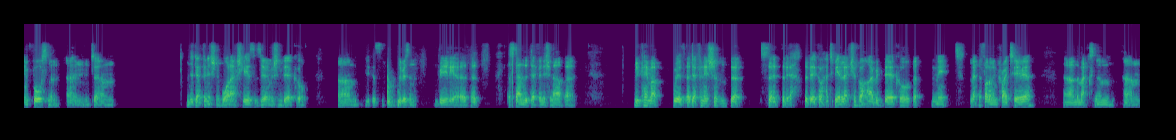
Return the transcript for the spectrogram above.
enforcement and um, the definition of what actually is a zero emission vehicle um, because there isn't really a, a, a, standard definition out there. We came up with a definition that said that it, the vehicle had to be electric or hybrid vehicle that met, met the following criteria. Uh, the maximum um,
